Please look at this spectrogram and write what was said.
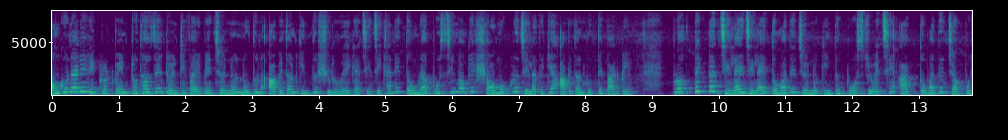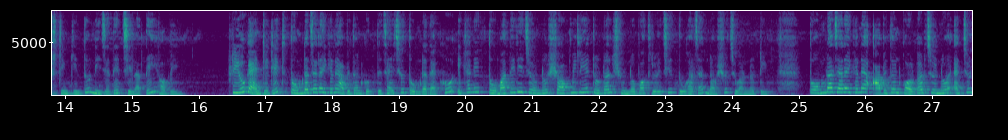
অঙ্গনারী রিক্রুটমেন্ট টু থাউজেন্ড টোয়েন্টি ফাইভের জন্য নতুন আবেদন কিন্তু শুরু হয়ে গেছে, যেখানে তোমরা পশ্চিমবঙ্গের সমগ্র জেলা থেকে আবেদন করতে পারবে। প্রত্যেকটা জেলায় জেলায় তোমাদের জন্য কিন্তু পোস্ট রয়েছে আর তোমাদের জব পোস্টিং কিন্তু নিজেদের জেলাতেই হবে। প্রিয় ক্যান্ডিডেট তোমরা যারা এখানে আবেদন করতে চাইছো, তোমরা দেখো, এখানে তোমাদেরই জন্য সব মিলিয়ে টোটাল শূন্যপথ রয়েছে দু হাজার নশো চুয়ান্নটি। তোমরা যারা এখানে আবেদন করবার জন্য একজন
